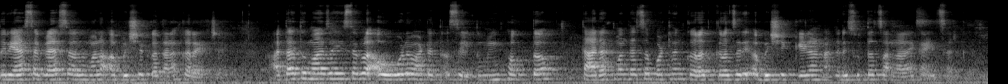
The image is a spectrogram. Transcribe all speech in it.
तर या सगळ्या सह तुम्हाला अभिषेक करताना करायचे आहे. आता तुम्हाला जर हे सगळं अवघड वाटत असेल तुम्ही फक्त तारक मंत्राचं पठण करत करत जरी अभिषेक केला ना तरी सुद्धा चालणार आहे काहीच हरकत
